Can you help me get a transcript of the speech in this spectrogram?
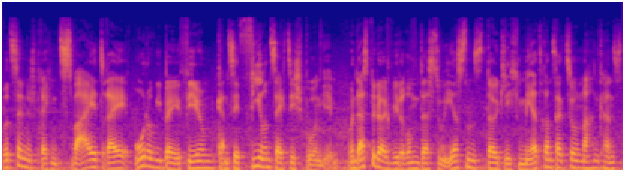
wird es dann entsprechend zwei, drei oder wie bei Ethereum ganze 64 Spuren geben. Und das bedeutet wiederum, dass du erstens deutlich mehr Transaktionen machen kannst,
